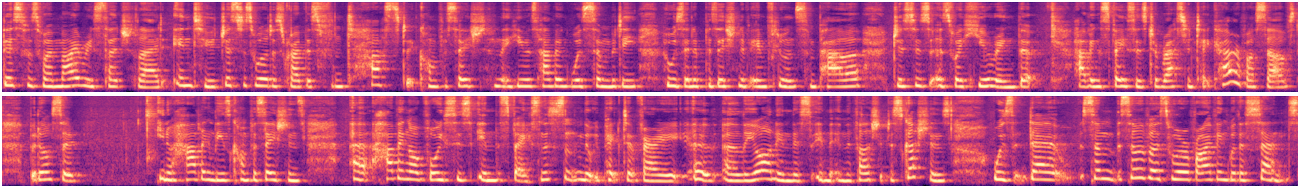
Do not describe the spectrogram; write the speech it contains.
this was where my research led into just as Will described this fantastic conversation that he was having with somebody who was in a position of influence and power, just as, as we're hearing that having spaces to rest and take care of ourselves, but also you know, having these conversations, uh, having our voices in the space, and this is something that we picked up very early on in this in, in the fellowship discussions, was there some some of us were arriving with a sense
